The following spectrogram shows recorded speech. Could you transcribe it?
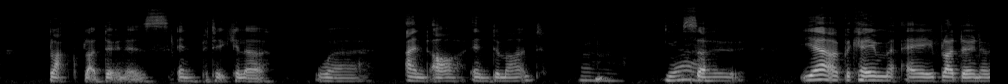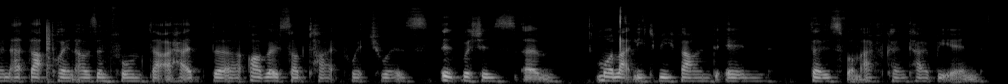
black blood donors in particular were and are in demand mm. yeah so yeah, I became a blood donor, and at that point, I was informed that I had the RO subtype, which was which is um, more likely to be found in those from African and Caribbean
